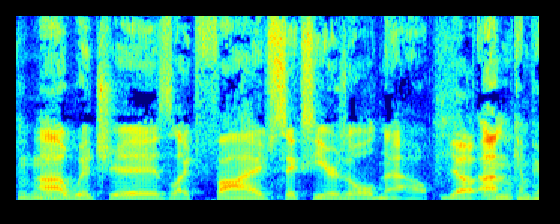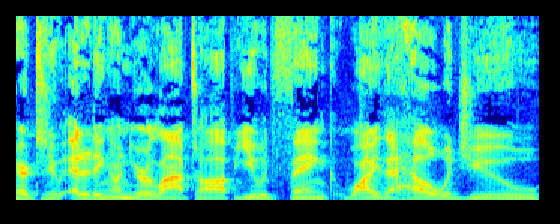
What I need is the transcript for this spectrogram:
Mm-hmm. uh, which is like five, six years old now. Yeah. Um, compared to editing on your laptop, you would think, why the hell would you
